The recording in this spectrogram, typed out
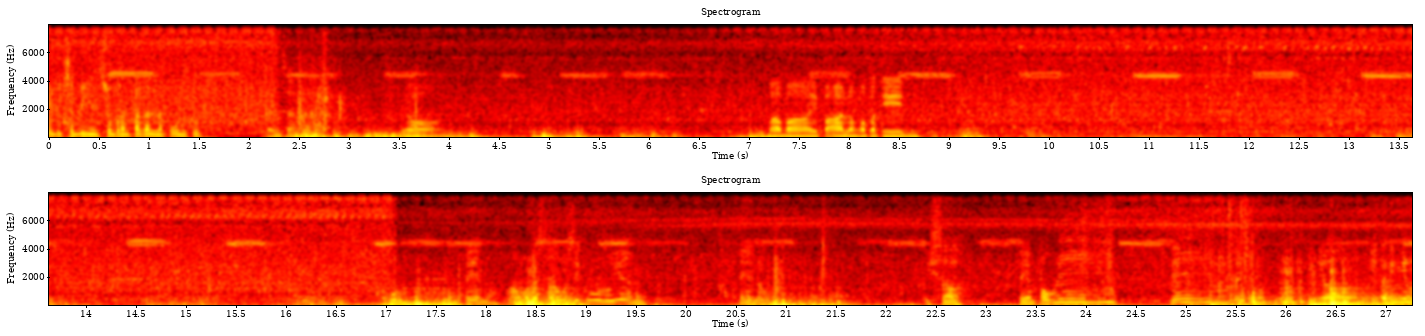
Ibig sabihin, sobrang tagal na po nito. Kainsan. Yun. Bye-bye. Paalam kapatid. Oh, ayan o. Ah, mag-asawa siguro yan. Ayan o. Isa. Ayan pa, weh. Ayan, mga guys, ano? Yan, kita ninyo.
